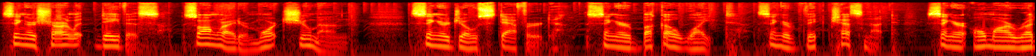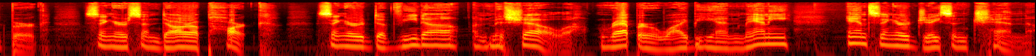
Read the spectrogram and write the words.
singer Charlotte Davis, songwriter Mort Shuman, singer Jo Stafford, singer Bukka White, singer Vic Chesnutt, singer Omar Rudberg, singer Sandara Park, singer Davina Michelle, rapper YBN Manny, and singer Jason Chen.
